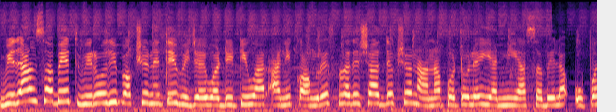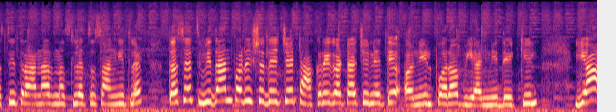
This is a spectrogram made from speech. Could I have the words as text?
विधानसभेत विरोधी पक्षनेते विजय वडेट्टीवार आणि काँग्रेस प्रदेशाध्यक्ष नाना पटोले यांनी या सभेला उपस्थित राहणार नसल्याचं सांगितलंय. तसेच विधान परिषदेचे ठाकरे गटाचे नेते अनिल परब यांनी देखील या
